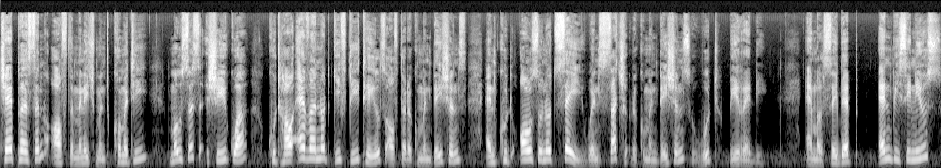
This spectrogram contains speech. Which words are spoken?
Chairperson of the Management Committee, Moses Shiikwa, could however not give details of the recommendations and could also not say when such recommendations would be ready. Emil Sebeb, NBC News,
